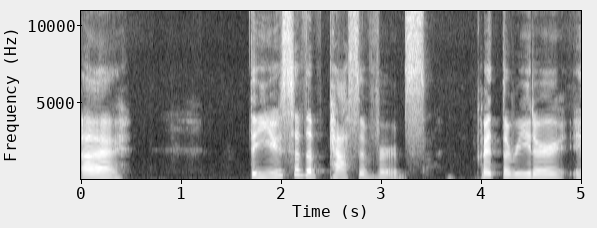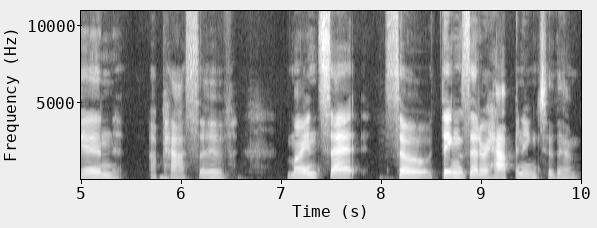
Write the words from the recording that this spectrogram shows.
uh, the use of the passive verbs put the reader in a passive mindset. So things that are happening to them,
